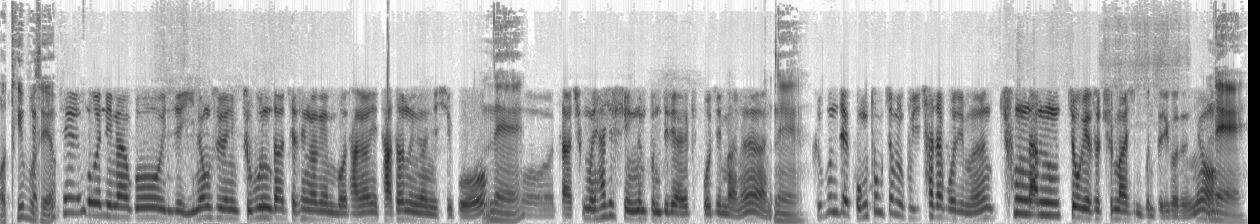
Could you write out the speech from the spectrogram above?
어떻게 보세요? 김태흠 의원님하고 이제 이명수 의원님 두 분 다 제 생각엔 뭐 당연히 다선 의원이시고 네, 뭐 다 충분히 하실 수 있는 분들이야 이렇게 보지만은 네, 그분들의 공통점을 굳이 찾아보시면 충남 쪽에서 출마하신 분들이거든요. 네,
